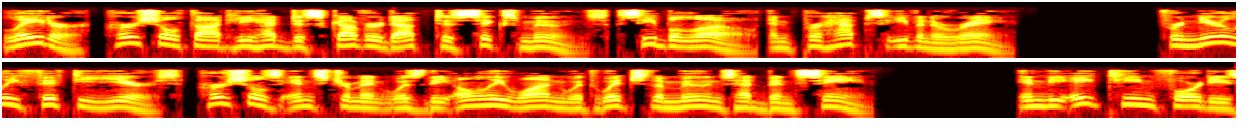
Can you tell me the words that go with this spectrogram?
Later, Herschel thought he had discovered up to six moons see below and perhaps even a ring. For nearly 50 years, Herschel's instrument was the only one with which the moons had been seen. In the 1840s,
